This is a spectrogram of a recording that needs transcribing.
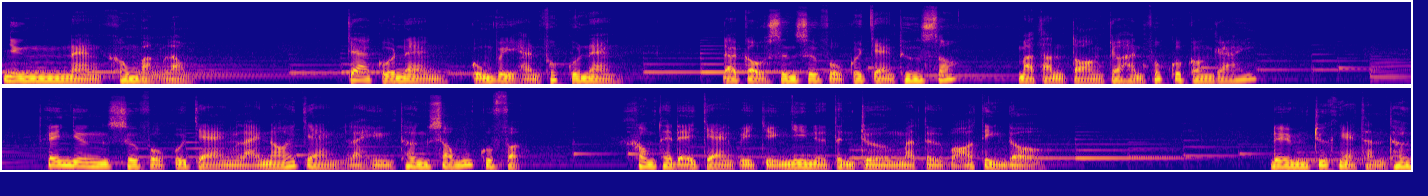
nhưng nàng không bằng lòng. Cha của nàng cũng vì hạnh phúc của nàng, đã cầu xin sư phụ của chàng thương xót mà thành toàn cho hạnh phúc của con gái. Thế nhưng sư phụ của chàng lại nói chàng là hiện thân sống của phật, không thể để chàng vì chuyện nhi nữ tình trường mà từ bỏ tiền đồ. Đêm trước ngày thành thân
